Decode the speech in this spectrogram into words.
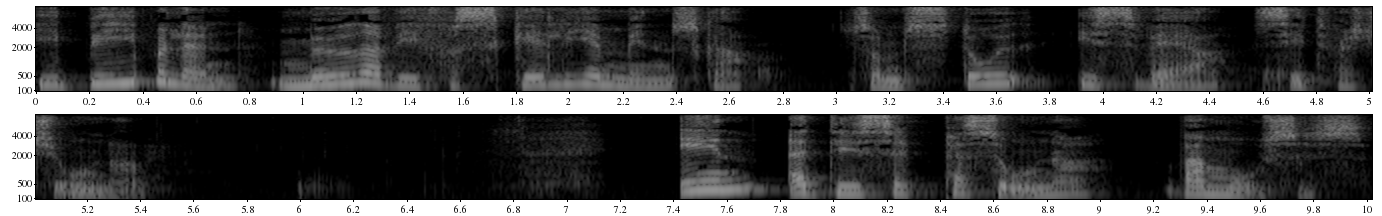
I Bibelen møder vi forskellige mennesker, som stod i svære situationer. En af disse personer var Moses.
